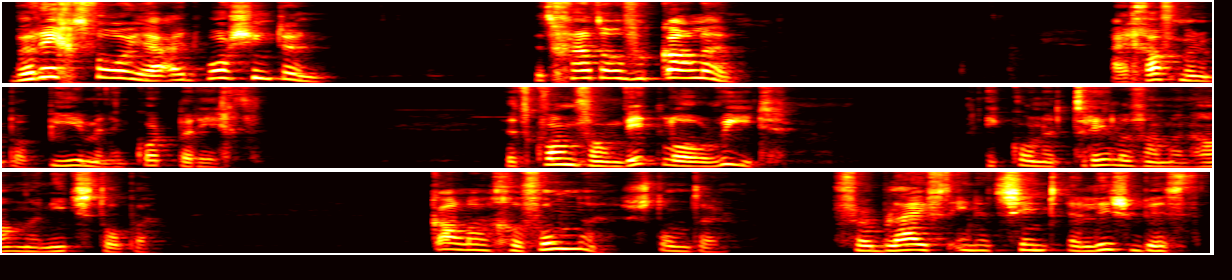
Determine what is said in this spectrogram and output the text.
bericht voor je uit Washington. Het gaat over Kalle. Hij gaf me een papier met een kort bericht. Het kwam van Whitlaw Reed. Ik kon het trillen van mijn handen niet stoppen. Kalle gevonden, stond er. Verblijft in het St. Elizabeth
